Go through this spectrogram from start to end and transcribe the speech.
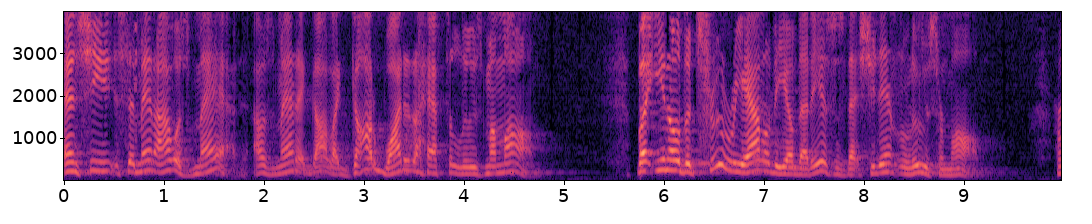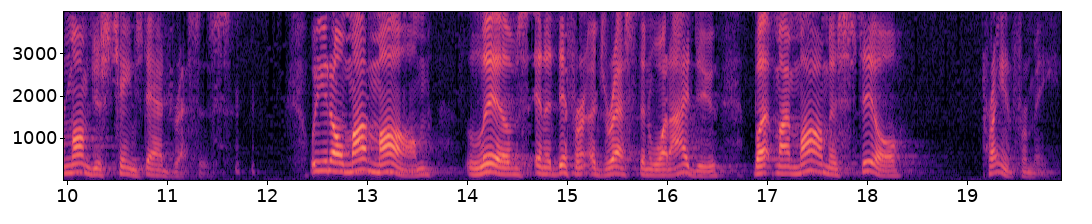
And she said, Man, I was mad. I was mad at God. Like, God, why did I have to lose my mom? But you know, the true reality of that is, is that she didn't lose her mom. Her mom just changed addresses. Well, you know, my mom lives in a different address than what I do, but my mom is still praying for me.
